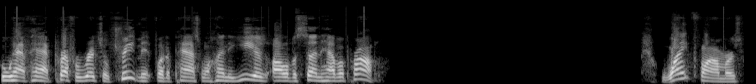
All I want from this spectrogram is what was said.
who have had preferential treatment for the past 100 years all of a sudden have a problem. White farmers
